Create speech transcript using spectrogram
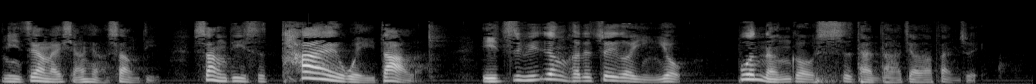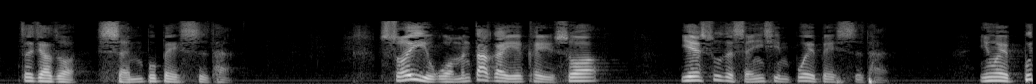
你这样来想想，上帝。上帝是太伟大了，以至于任何的罪恶引诱不能够试探他，叫他犯罪。这叫做神不被试探。所以我们大概也可以说，耶稣的神性不会被试探，因为不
